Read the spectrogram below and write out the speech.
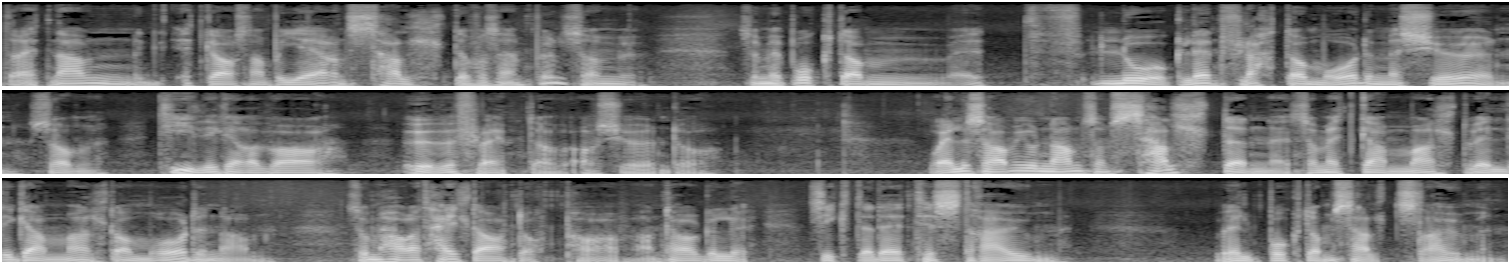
Det er et navn, et gardsnavn på Jæren, Salte for eksempel, som, som er brukt om et låglent, flatt område med sjøen, som tidligere var overflømt av, av sjøen da. Og ellers har vi jo navn som Salten, som et gammelt, veldig gammelt områdenavn, som har et helt annet opphav, antagelig sikter det til straum, vel brukt om Saltstraumen.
